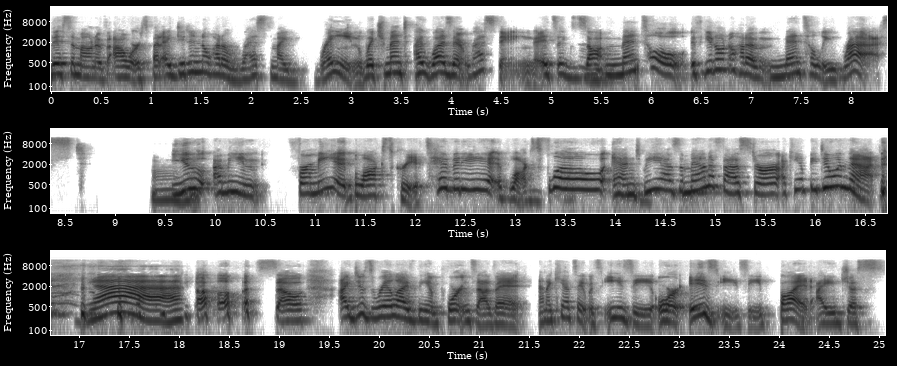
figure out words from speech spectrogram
this amount of hours, but I didn't know how to rest my brain, which meant I wasn't resting. It's exhaust mm-hmm. mental. If you don't know how to mentally rest, Mm-hmm. You, I mean, for me, it blocks creativity, it blocks flow. And me as a manifester, I can't be doing that. Yeah. so, so I just realized the importance of it. And I can't say it was easy or is easy, but I just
